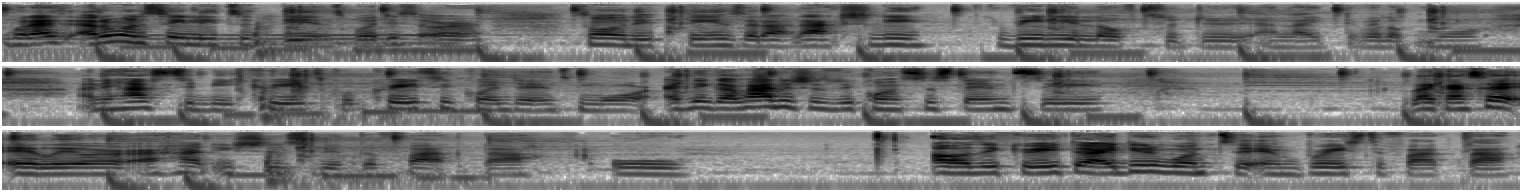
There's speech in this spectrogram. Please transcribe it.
but I, I don't want to say little things, but these are some of the things that I'd actually really love to do and like develop more. And it has to be creative, creating content more. I think I've had issues with consistency. Like I said earlier, I had issues with the fact that oh, I was a creator. I didn't want to embrace the fact that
